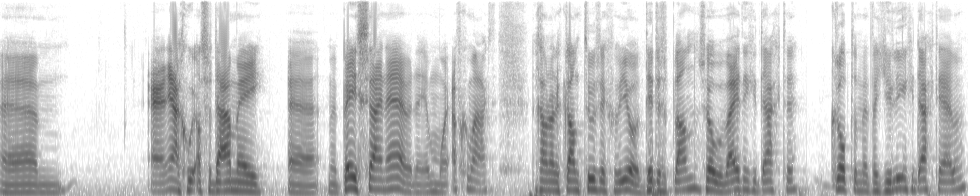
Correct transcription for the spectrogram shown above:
Um, en ja, goed, als we daarmee mee bezig zijn, hè, hebben we dat heel mooi afgemaakt. Dan gaan we naar de klant toe en zeggen we, joh, dit is het plan, zo hebben wij het in gedachten klopt het met wat jullie in gedachten hebben?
